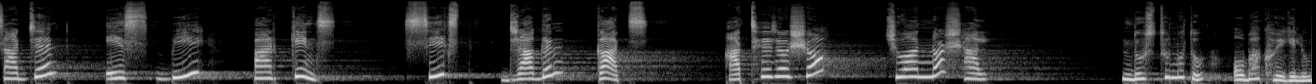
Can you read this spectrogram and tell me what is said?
sergeant S B Perkins six dragon guards আঠেরোশো চুয়ান্ন সাল। দস্তুর মতো অবাক হয়ে গেলুম।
